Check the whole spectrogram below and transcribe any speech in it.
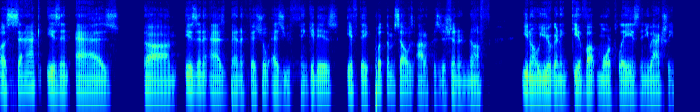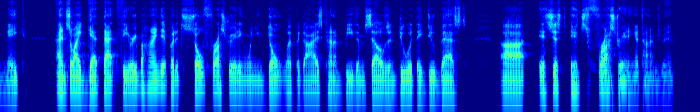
a sack isn't as um, isn't as beneficial as you think it is. If they put themselves out of position enough, you know, you're going to give up more plays than you actually make. And so I get that theory behind it, but it's so frustrating when you don't let the guys kind of be themselves and do what they do best. Uh, it's just, it's frustrating at times, man.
